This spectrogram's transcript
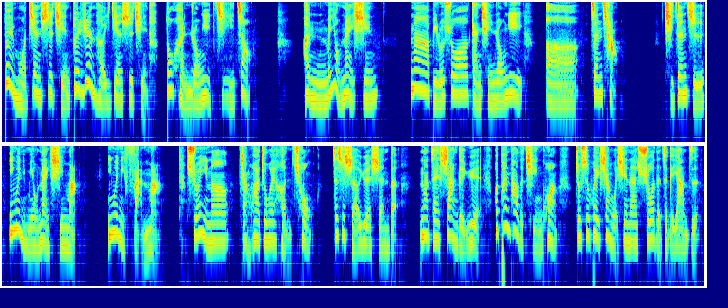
对某件事情，对任何一件事情都很容易急躁，很没有耐心。那比如说感情容易呃争吵起争执，因为你没有耐心嘛，因为你烦嘛，所以呢讲话就会很冲。这是十二月生的。那在上个月会碰到的情况，就是会像我现在说的这个样子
